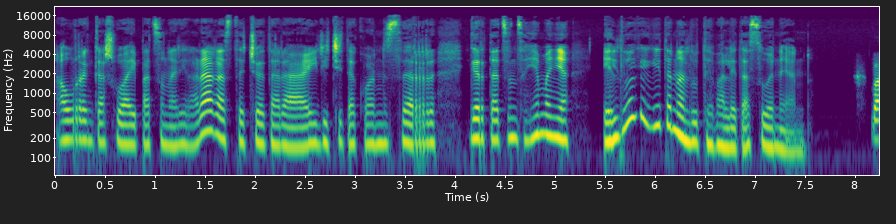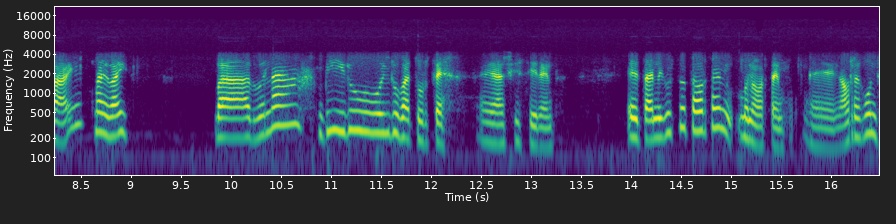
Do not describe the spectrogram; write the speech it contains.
aurren kasua aipatzen ari gara, gaztetxoetara iritsitakoan zer gertatzen zaien, baina helduek egiten aldute baleta zuenean. bai bai bai ba duela bi hiru hiru bat urte eh, hasi ziren eta nik uste dut aurten bueno aurten e, gaur egun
